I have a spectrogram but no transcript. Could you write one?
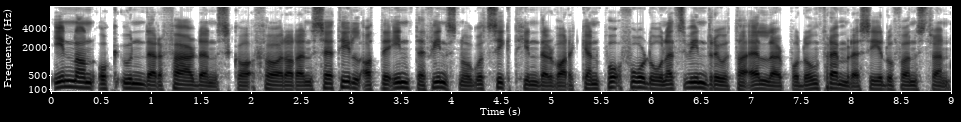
Innan och under färden ska föraren se till att det inte finns något sikthinder varken på fordonets vindruta eller på de främre sidofönstren.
